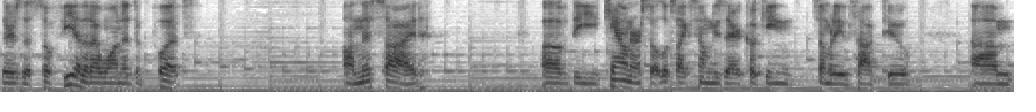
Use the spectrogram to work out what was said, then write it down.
there's a Sophia that I wanted to put on this side of the counter so it looks like somebody's there cooking, somebody to talk to. Um,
